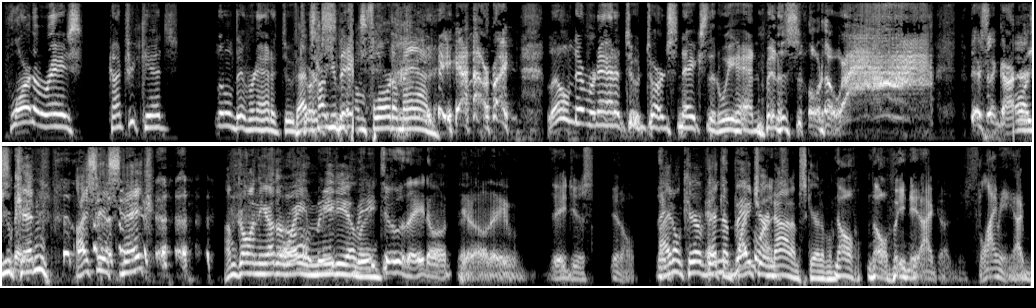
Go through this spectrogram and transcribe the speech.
Florida raised country kids, little different attitude. That's towards how you snakes. become Florida man. yeah, right. Little different attitude towards snakes than we had in Minnesota. Ah! There's a garter Oh, are you snake. kidding? I see a snake. I'm going the other oh, way Oh, me- immediately. Me, too. They don't. You know, they they just you know. They, I don't care if they the bite you or not. I'm scared of them. No, no, me neither. I, slimy. I, you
